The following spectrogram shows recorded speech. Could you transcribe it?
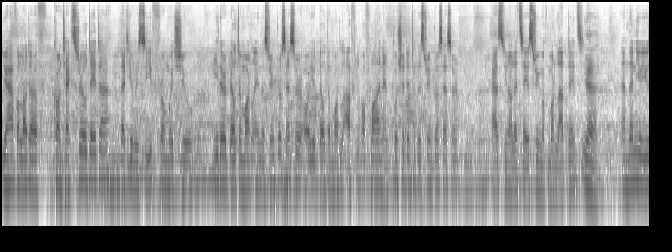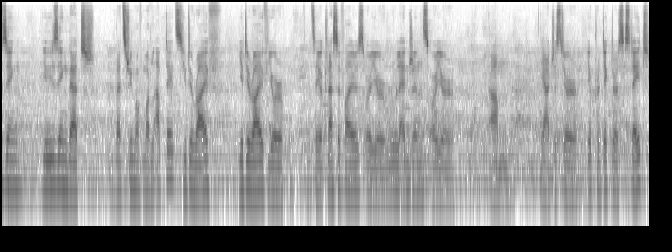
You have a lot of contextual data that you receive from which you either build a model in the stream processor or you build a model off, offline and push it into the stream processor as you know, let's say a stream of model updates Yeah. and then you're using you're using that that stream of model updates. You derive you derive your let's say your classifiers or your rule engines or your um, yeah just your your predictors state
